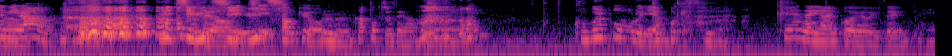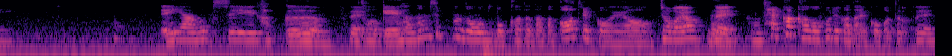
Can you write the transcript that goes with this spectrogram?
이름이랑. 위치 위치, 위치. 좌표. 음, 카톡 주세요 네. 구글 폼으로 예약받겠습니다. Q&A 할 거예요 이제 A양 혹시 가끔 네. 저게 한 30분 정도 녹화되다가 꺼질 거예요 저거요? 네. 네. 그럼 찰칵하고 소리가 날 거거든 네.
